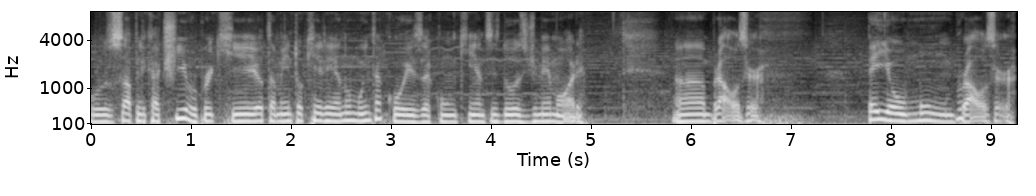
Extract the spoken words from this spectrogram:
os aplicativos, porque eu também estou querendo muita coisa com 512 de memória. Uh, browser. Pale Moon Browser.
